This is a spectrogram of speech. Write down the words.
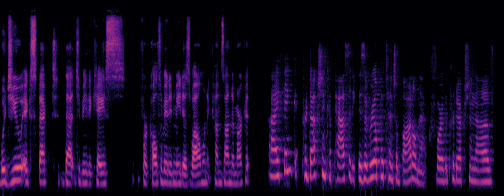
Would you expect that to be the case for cultivated meat as well when it comes onto market? I think production capacity is a real potential bottleneck for the production of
